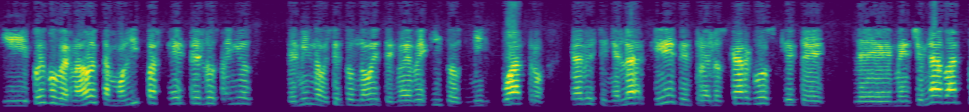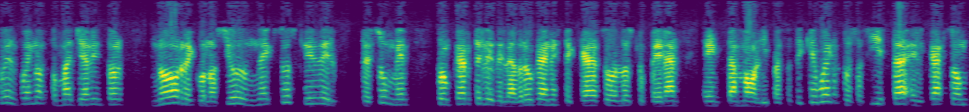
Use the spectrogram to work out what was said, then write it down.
y fue gobernador de Tamaulipas entre los años de 1999 y 2004. Cabe señalar que dentro de los cargos que se le mencionaban, pues bueno, Tomás Yarrington no reconoció un nexos que del resumen con cárteles de la droga, en este caso los que operan en Tamaulipas. Así que bueno, pues así está el caso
